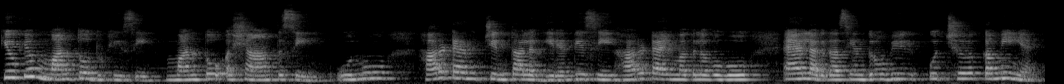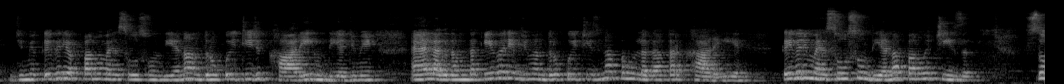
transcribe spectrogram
ਕਿਉਂਕਿ ਉਹ ਮਨ ਤੋਂ ਦੁਖੀ ਸੀ, ਮਨ ਤੋਂ ਅਸ਼ਾਂਤ ਸੀ। ਉਹਨੂੰ ਹਰ ਟਾਈਮ ਚਿੰਤਾ ਲੱਗੀ ਰਹਿੰਦੀ ਸੀ, ਹਰ ਟਾਈਮ ਮਤਲਬ ਉਹ ਐ ਲੱਗਦਾ ਸੀ ਅੰਦਰੋਂ ਵੀ ਕੁਝ ਕਮੀ ਹੈ। ਜਿਵੇਂ ਕਈ ਵਾਰੀ ਆਪਾਂ ਨੂੰ ਮਹਿਸੂਸ ਹੁੰਦੀ ਹੈ ਨਾ, ਅੰਦਰੋਂ ਕੋਈ ਚੀਜ਼ ਖਾ ਰਹੀ ਹੁੰਦੀ ਹੈ, ਜਿਵੇਂ ਐ ਲੱਗਦਾ ਹੁੰਦਾ ਕਈ ਵਾਰੀ ਜਿਵੇਂ ਅੰਦਰੋਂ ਕੋਈ ਚੀਜ਼ ਨਾ ਆਪਾਂ ਨੂੰ ਲਗਾਤਾਰ ਖਾ ਰਹੀ ਹੈ। ਕਈ ਵਾਰੀ ਮਹਿਸੂਸ ਹੁੰਦੀ ਹੈ ਨਾ ਆਪਾਂ ਨੂੰ ਇਹ ਚੀਜ਼। ਸੋ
